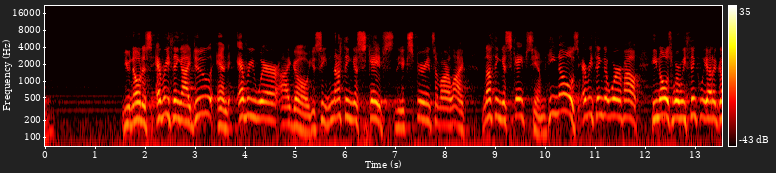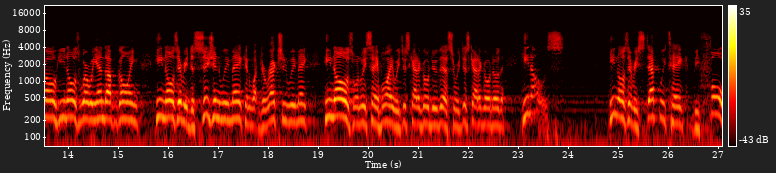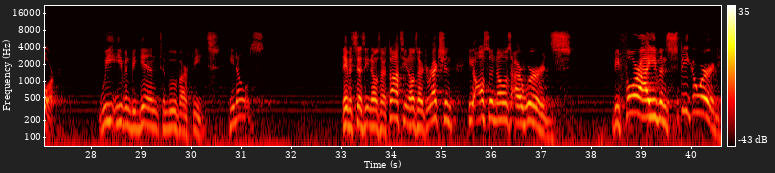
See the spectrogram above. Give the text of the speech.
You notice everything I do and everywhere I go. You see, nothing escapes the experience of our life. Nothing escapes him. He knows everything that we're about. He knows where we think we ought to go. He knows where we end up going. He knows every decision we make and what direction we make. He knows when we say, boy, we just got to go do this or we just got to go do that. He knows. He knows every step we take before we even begin to move our feet. He knows. David says he knows our thoughts, he knows our directions, he also knows our words. Before I even speak a word,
